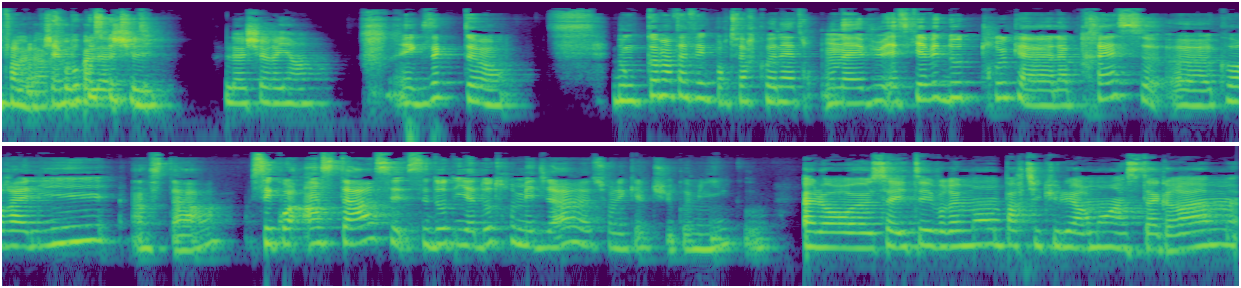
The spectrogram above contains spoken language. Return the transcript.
Enfin voilà, j'aime beaucoup ce que tu dis. Lâcher rien. Exactement. Donc, comment t'as fait pour te faire connaître? On a vu. Est-ce qu'il y avait d'autres trucs à la presse euh, Coralie, Insta? C'est quoi Insta? C'est d'autres. Il y a d'autres médias sur lesquels tu communiques alors euh, ça a été vraiment particulièrement Instagram.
